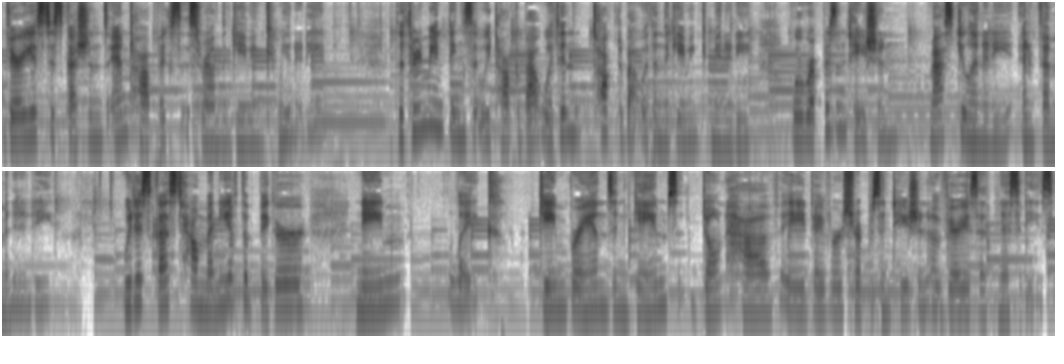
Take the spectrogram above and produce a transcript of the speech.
various discussions and topics that surround the gaming community. The three main things that we talk about within talked about within the gaming community were representation, masculinity, and femininity. We discussed how many of the bigger name like game brands and games don't have a diverse representation of various ethnicities.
